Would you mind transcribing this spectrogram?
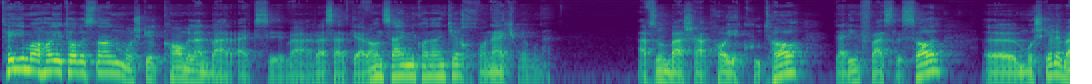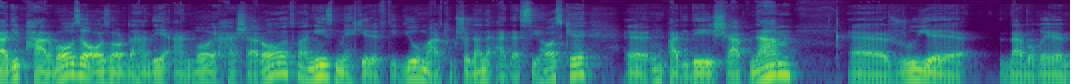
طی ماهای تابستان مشکل کاملا برعکسه و رصدگران سعی می‌کنن که خنک بمونن. افزون بر شبهای کوتاه در این فصل سال مشکل بعدی پرواز آزاردهنده انواع حشرات و نیز مهگرفتگی و مرتوب شدن عدسی هاست که اون پدیده شبنم روی در واقع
